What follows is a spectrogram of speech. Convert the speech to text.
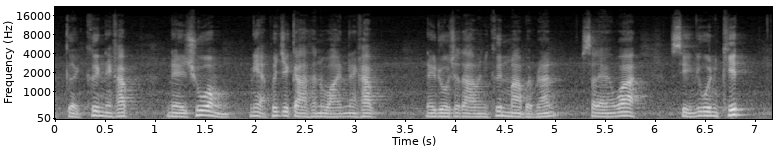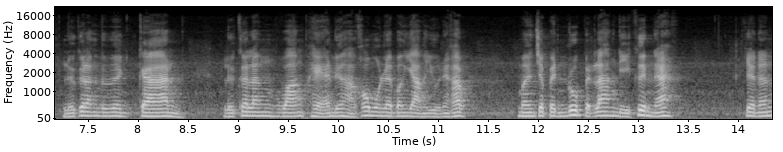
ๆ เกิดขึ้นนะครับ ในช่วงเนี่ยพฤศจิกาธันวาคมนะครับ ในดวงชะตามันขึ้นมาแบบนั้น แสดงว่าสิ่งที่คุณคิดหรือกำลังดำเนินการ หรือกำลังวางแผนหรือหาข้อมูลอะไรบางอย่างอยู่นะครับ มันจะเป็นรูปเป็นร่างดีขึ้นนะฉะนั้น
